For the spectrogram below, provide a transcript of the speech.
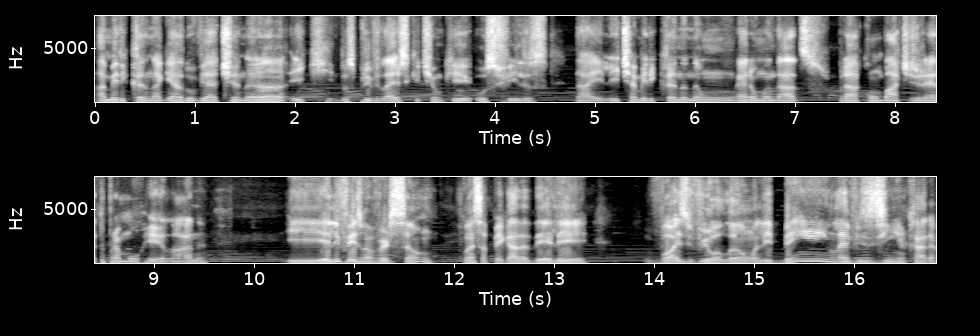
americano na guerra do Vietnã e que, dos privilégios que tinham que os filhos da elite americana não eram mandados para combate direto para morrer lá, né? E ele fez uma versão com essa pegada dele, voz e violão ali, bem levezinha, cara.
